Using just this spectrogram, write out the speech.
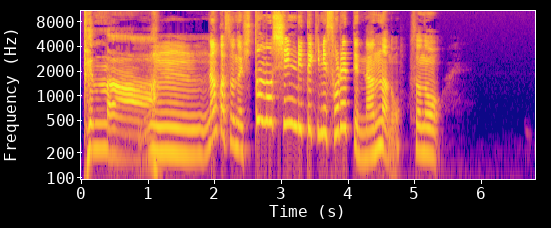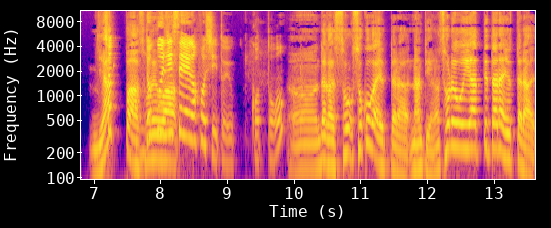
てんなうぁ。ん。なんかその人の心理的にそれって何なの？その、やっぱそれ独は。自性が欲しいということ？うん、だからそ、そこが言ったら、なんていうの？それをやってたら言ったら、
